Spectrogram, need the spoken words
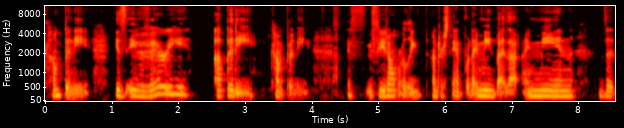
company is a very uppity company. If, if you don't really understand what I mean by that, I mean that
